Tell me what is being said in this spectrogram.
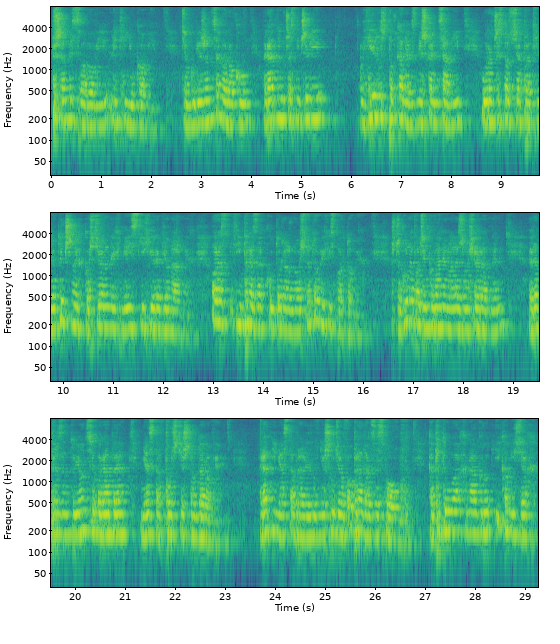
Przemysławowi Litwiniukowi. W ciągu bieżącego roku radni uczestniczyli w wielu spotkaniach z mieszkańcami, uroczystościach patriotycznych, kościelnych, miejskich i regionalnych oraz w imprezach kulturalno-oświatowych i sportowych. Szczególne podziękowania należą się radnym reprezentującym Radę Miasta w poczcie sztandarowym. Radni miasta brali również udział w obradach zespołów, kapitułach nagród i komisjach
